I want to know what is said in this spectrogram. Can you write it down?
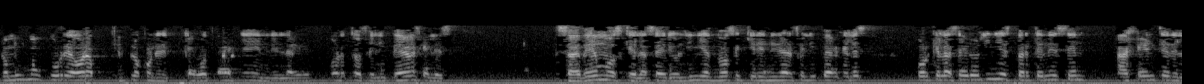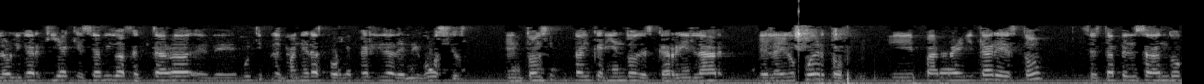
Lo mismo ocurre ahora, por ejemplo, con el cabotaje en el aeropuerto Felipe Ángeles. Sabemos que las aerolíneas no se quieren ir al Felipe Ángeles porque las aerolíneas pertenecen a gente de la oligarquía que se ha habido afectada eh, de múltiples maneras por la pérdida de negocios entonces están queriendo descarrilar el aeropuerto. Y para evitar esto, se está pensando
